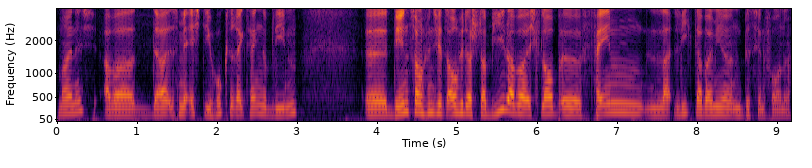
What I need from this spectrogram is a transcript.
meine ich. Aber da ist mir echt die Hook direkt hängen geblieben. Äh, den Song finde ich jetzt auch wieder stabil, aber ich glaube, äh, Fame liegt da bei mir ein bisschen vorne.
